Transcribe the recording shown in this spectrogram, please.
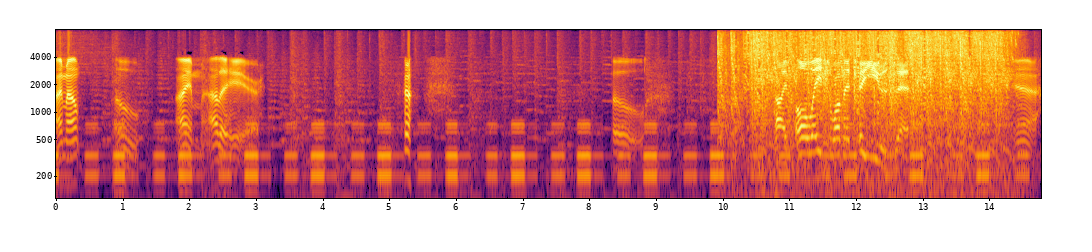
I'm out. Oh, I'm out of here. oh. I've always wanted to use this. Yeah.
